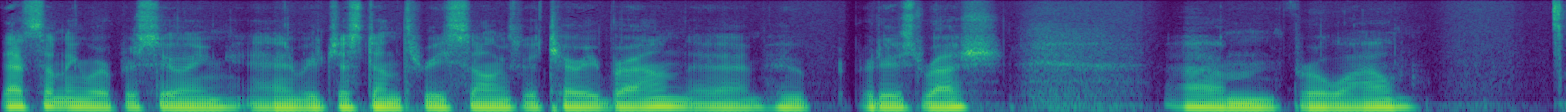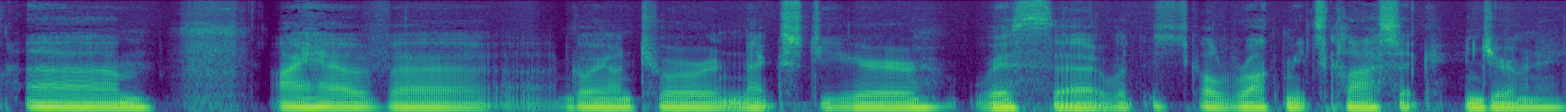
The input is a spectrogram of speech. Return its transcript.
that's something we're pursuing, and we've just done three songs with Terry Brown, uh, who produced Rush um, for a while. Um, I have uh, I'm going on tour next year with uh, what it's called Rock Meets Classic in Germany,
